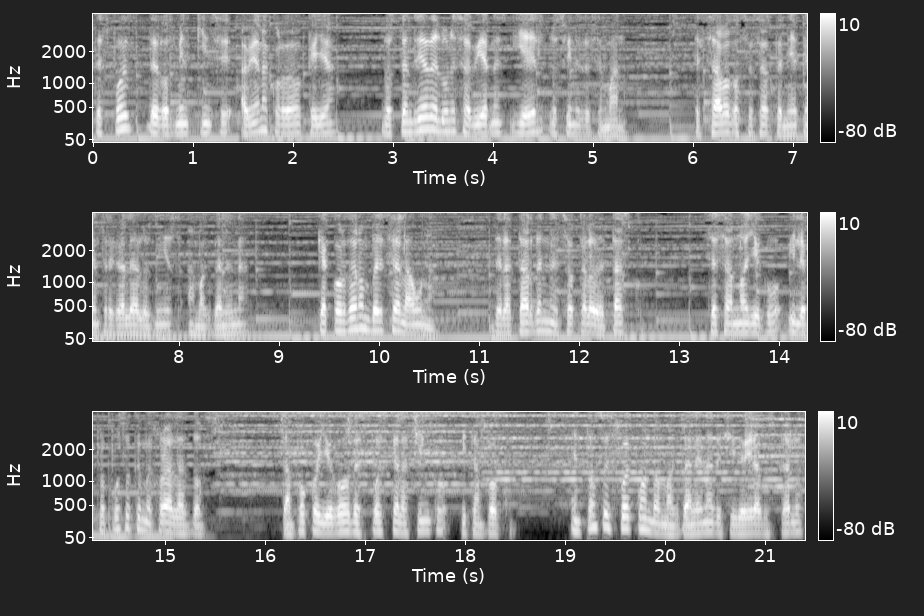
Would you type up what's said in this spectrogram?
Después de 2015, habían acordado que ella los tendría de lunes a viernes y él los fines de semana. El sábado César tenía que entregarle a los niños a Magdalena, que acordaron verse a la una de la tarde en el zócalo de Tasco. César no llegó y le propuso que mejor a las dos. Tampoco llegó después que a las cinco y tampoco. Entonces fue cuando Magdalena decidió ir a buscarlos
